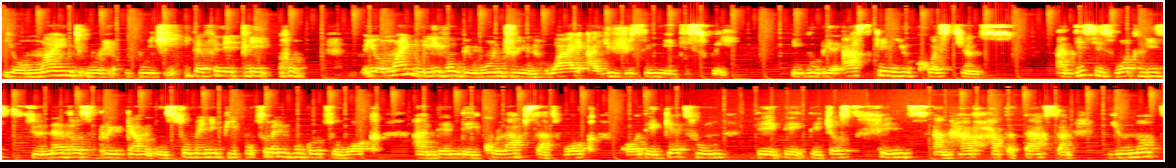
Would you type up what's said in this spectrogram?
your mind will which definitely your mind will even be wondering why are you using me this way it will be asking you questions and this is what leads to nervous breakdown in so many people. So many people go to work and then they collapse at work or they get home, they, they, they just faint and have heart attacks and you're not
